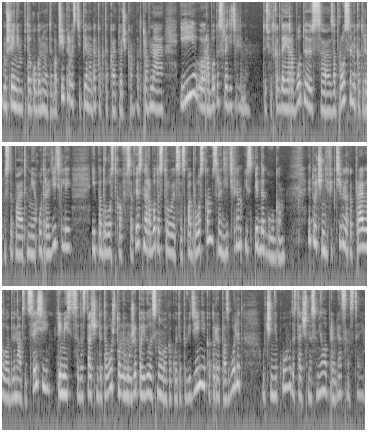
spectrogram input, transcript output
мышлением педагога, ну это вообще первостепенно, да, как такая точка отправная, и работа с родителями. То есть вот когда я работаю с э, запросами, которые поступают мне от родителей и подростков, соответственно, работа строится с подростком, с родителем и с педагогом. Это очень эффективно, как правило, 12 сессий, 3 месяца достаточно для того, чтобы mm-hmm. уже появилось новое какое-то поведение, которое позволит ученику достаточно смело проявляться на сцене.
